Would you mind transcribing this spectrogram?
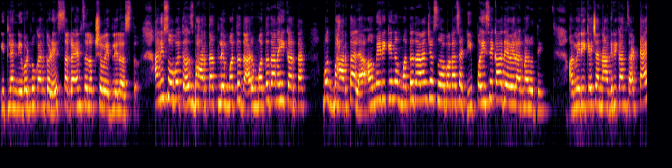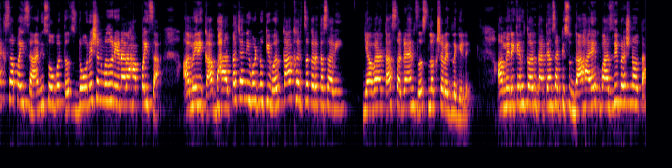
इथल्या निवडणुकांकडे सगळ्यांचं लक्ष वेधलेलं असतं. आणि सोबतच भारतातले मतदार मतदानही करतात. मग भारताला अमेरिकेनं मतदारांच्या सहभागासाठी पैसे का द्यावे लागणार होते? अमेरिकेच्या नागरिकांचा टॅक्सचा पैसा आणि सोबतच डोनेशन मधून येणारा हा पैसा अमेरिका भारताच्या निवडणुकीवर का खर्च करत असावी? यावर आता सगळ्यांचंच लक्ष वेधलं गेलंय. अमेरिकन करदात्यांसाठी सुद्धा हा एक वाजवी प्रश्न होता.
